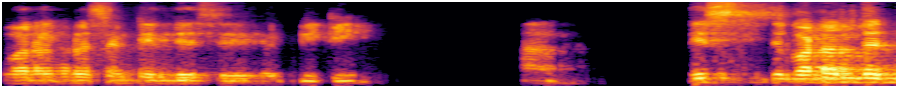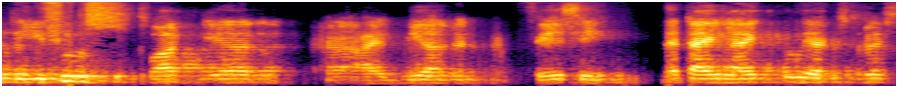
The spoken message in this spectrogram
who are present in this uh, meeting. Uh, This, what are the issues what we are, uh, we are facing that I like to express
